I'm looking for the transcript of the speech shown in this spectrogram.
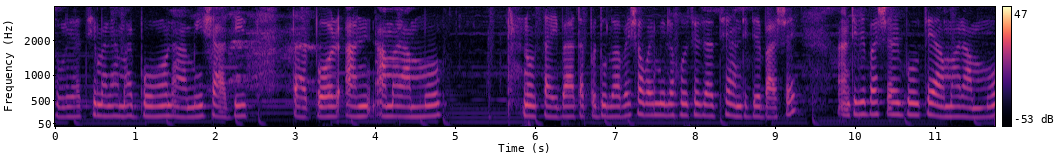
চলে যাচ্ছি। মানে আমার বোন, আমি সাজিদ তারপর আমার আম্মু নোসাইবা তারপর দুলাভাই সবাই মিলে হচ্ছে যাচ্ছে আন্টিদের বাসায় আন্টিদের বাসায় বলতে আমার আম্মু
